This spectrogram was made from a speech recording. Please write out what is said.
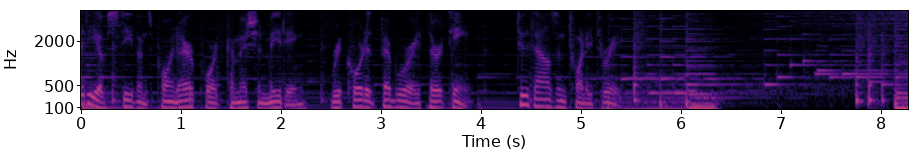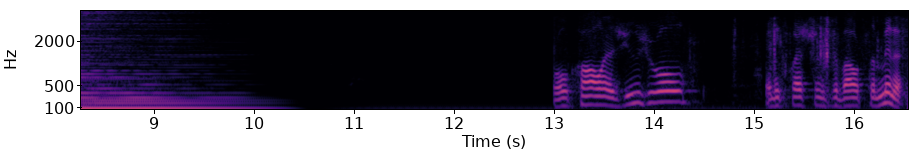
City of Stevens Point Airport Commission meeting, recorded February 13, 2023. Roll call as usual. Any questions about the minutes?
